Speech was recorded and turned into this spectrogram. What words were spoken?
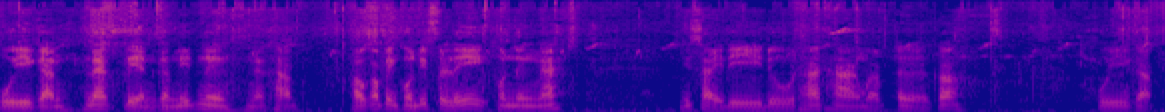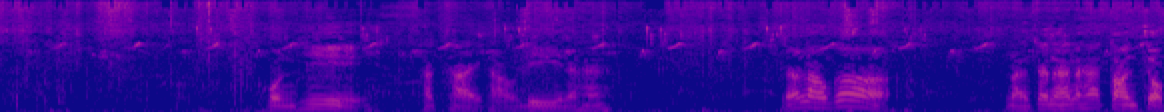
คุยกันแลกเปลี่ยนกันนิดนึงนะครับ เขาก็เป็นคนที่เฟรนลี่คนหนึ่งนะนิสัยดีดูท่าทางแบบเออก็คุยกับ คนที่ทักทายเขาดีนะฮะแล้วเราก็หลังจากนั้นนะฮะตอนจบ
